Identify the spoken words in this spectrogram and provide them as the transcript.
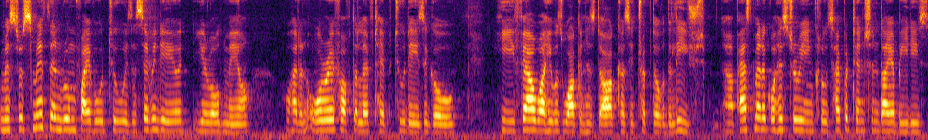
Mr. Smith in room 502 is a 78 year old male who had an ORIF of the left hip two days ago. He fell while he was walking his dog because he tripped over the leash. Uh, past medical history includes hypertension, diabetes,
